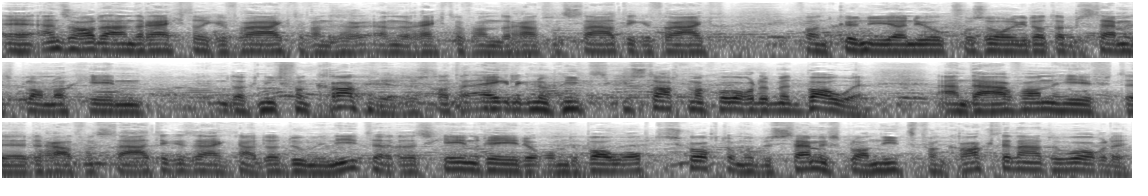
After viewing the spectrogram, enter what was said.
Uh, en ze hadden aan de rechter gevraagd, of aan de, rechter van de Raad van State gevraagd... van kunt u er nu ook voor zorgen dat dat bestemmingsplan nog geen nog niet van kracht is. Dus dat er eigenlijk nog niet gestart mag worden met bouwen. En daarvan heeft eh, de Raad van State gezegd, nou dat doen we niet. Dat is geen reden om de bouw op te schorten, om het bestemmingsplan niet van kracht te laten worden.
